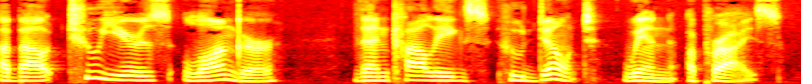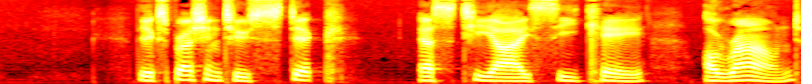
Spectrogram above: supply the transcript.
about two years longer than colleagues who don't win a prize. The expression to stick, S T I C K, around,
